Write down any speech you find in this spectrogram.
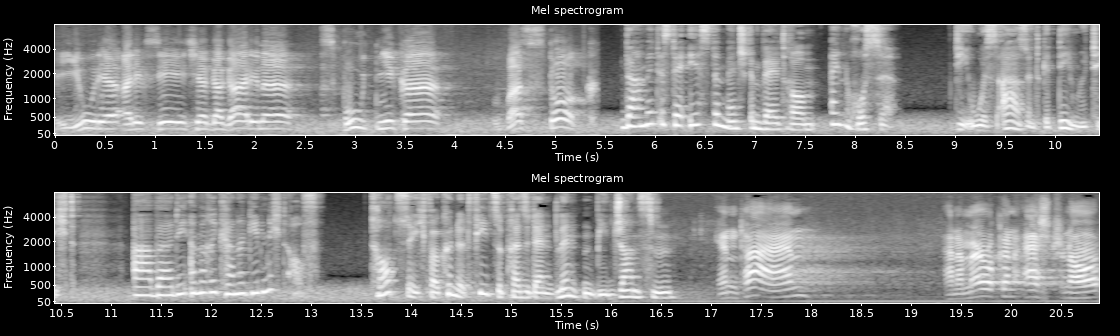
Юрия Алексеевича Гагарина, Спутника, Восток. Damit ist der erste Mensch im Weltraum ein Russe. Die USA sind gedemütigt. Aber die Amerikaner geben nicht auf. Trotzig verkündet Vizepräsident Lyndon B. Johnson, In time, an American astronaut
